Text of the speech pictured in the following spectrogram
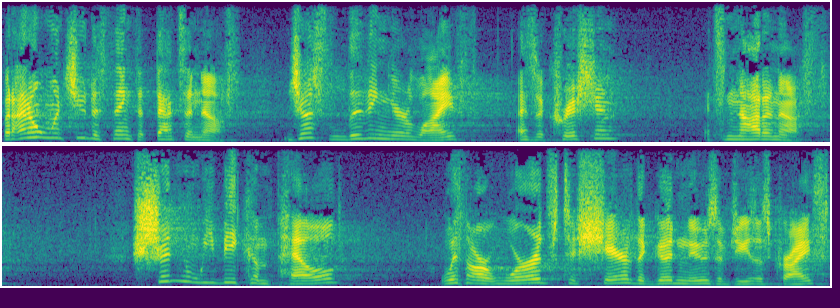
But I don't want you to think that that's enough. Just living your life as a Christian, it's not enough. Shouldn't we be compelled with our words to share the good news of Jesus Christ?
